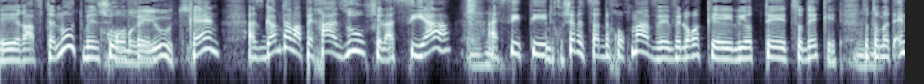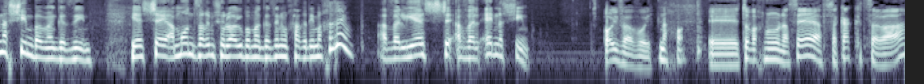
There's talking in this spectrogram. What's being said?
אה, ראוותנות באיזשהו אופן. חומריות. כן, אז גם את המהפכה הזו של עשייה mm-hmm. עשיתי, אני חושבת, קצת בחוכמה ו- ולא רק אה, להיות uh, צודקת. Mm-hmm. זאת אומרת, אין נשים במגזין. יש uh, המון דברים שלא היו במגזינים חרדים אחרים, אבל יש, אבל אין נשים. אוי ואבוי. נכון. Uh, טוב, אנחנו נעשה הפסקה קצרה.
